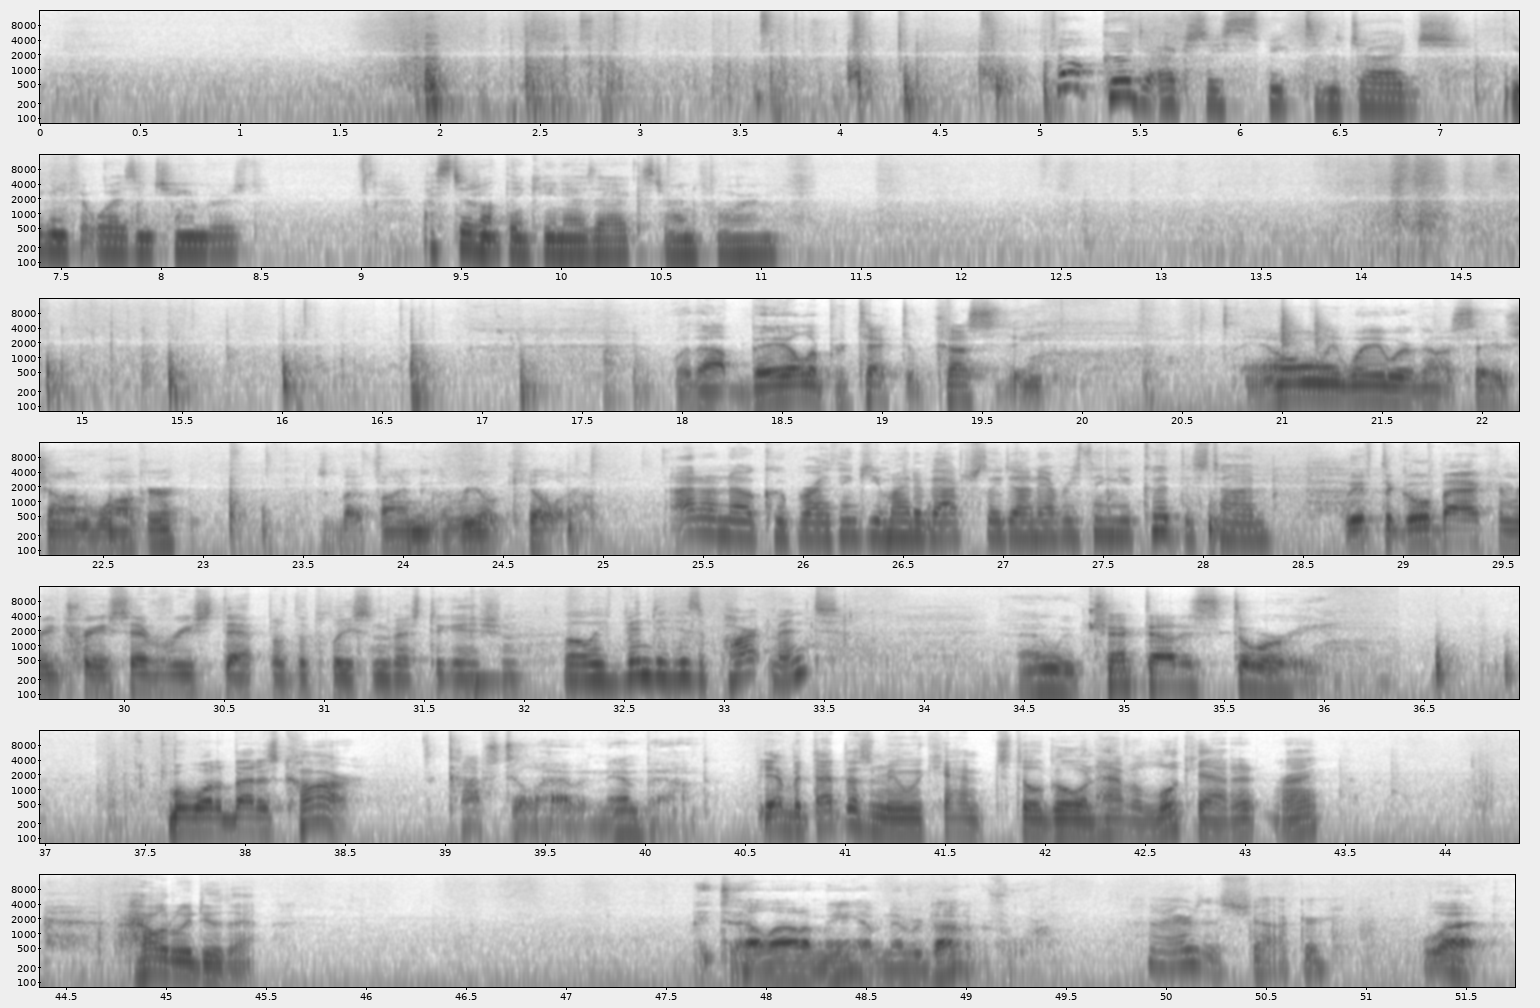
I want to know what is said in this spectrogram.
Felt good to actually speak to the judge, even if it was in chambers. I still don't think he knows I externed for him. Without bail or protective custody, the only way we're going to save Sean Walker is by finding the real killer. I don't know, Cooper. I think you might have actually done everything you could this time. We have to go back and retrace every step of the police investigation. Well, we've been to his apartment. And we've checked out his story. But what about his car? The cops still have it in impound. Yeah, but that doesn't mean we can't still go and have a look at it, right? How would we do that? Beats the hell out of me. I've never done it before. Oh, there's a shocker. What?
